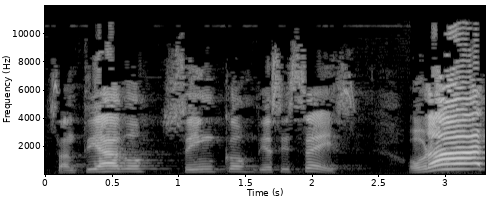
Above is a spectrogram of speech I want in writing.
Santiago 5:16. Orad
